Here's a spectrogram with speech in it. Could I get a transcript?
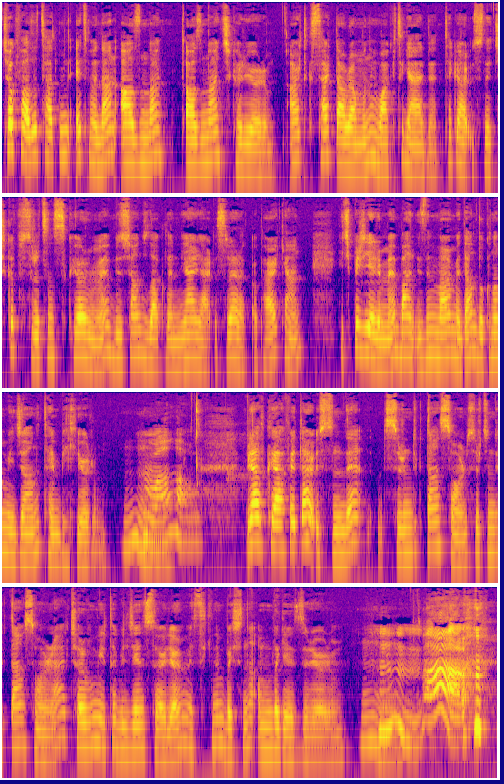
Çok fazla tatmin etmeden ağzından ağzımdan çıkarıyorum. Artık sert davranmanın vakti geldi. Tekrar üstüne çıkıp suratını sıkıyorum ve büzüşen dudaklarını yer yer ısırarak öperken hiçbir yerime ben izin vermeden dokunamayacağını tembihliyorum. Hmm. Wow. Biraz kıyafetler üstünde süründükten sonra, sürtündükten sonra çorabımı yırtabileceğini söylüyorum ve sikinin başını amımda gezdiriyorum. Hmm. Hmm. Aa.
